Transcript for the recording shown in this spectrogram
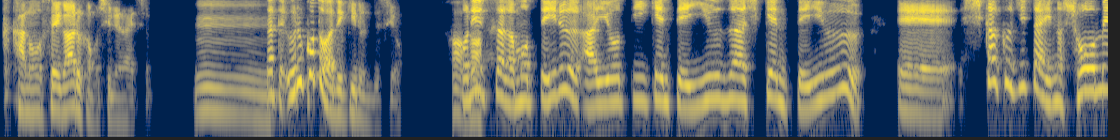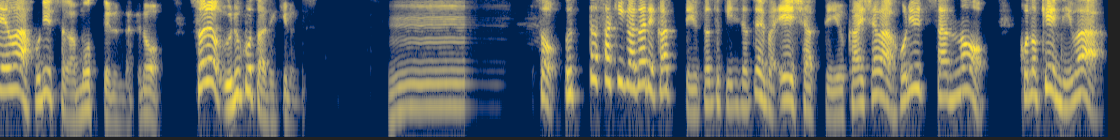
可能性があるかもしれないですよ。うーん。だって、売ることはできるんですよ。堀内さんが持っている IoT 検定、ユーザー試験っていう、えー資格自体の証明は堀内さんが持ってるんだけど、それを売ることはできるんです。うーん。そう、売った先が誰かって言ったときに、例えば A 社っていう会社は、堀内さんのこの権利は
